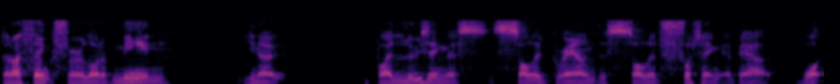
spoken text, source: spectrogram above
but I think for a lot of men, you know, by losing this solid ground, this solid footing about what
